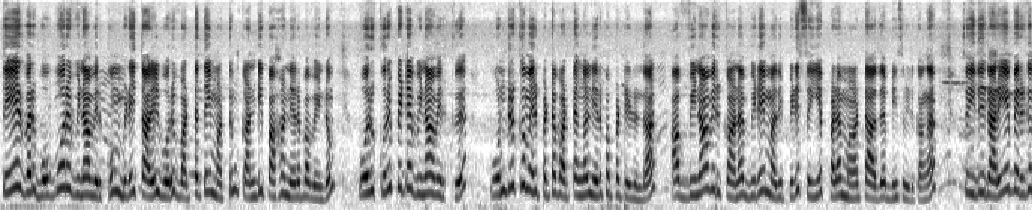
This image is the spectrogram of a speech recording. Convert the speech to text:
தேர்வர் ஒவ்வொரு வினாவிற்கும் விடைத்தாளில் ஒரு வட்டத்தை மட்டும் கண்டிப்பாக நிரப்ப வேண்டும். ஒரு குறிப்பிட்ட வினாவிற்கு ஒன்றுக்கும் மேற்பட்ட வட்டங்கள் நிரப்பப்பட்டிருந்தால் அவ்வினாவிற்கான விடை மதிப்பீடு செய்யப்பட மாட்டாது அப்படின்னு சொல்லியிருக்காங்க. ஸோ இது நிறைய பேருக்கு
